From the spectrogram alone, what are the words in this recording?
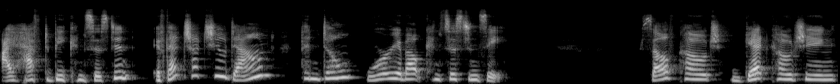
I have to be consistent, if that shuts you down, then don't worry about consistency. Self coach, get coaching,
